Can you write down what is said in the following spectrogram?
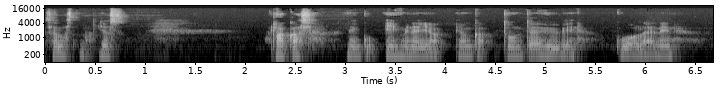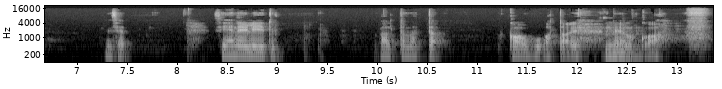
sellaista, jos rakas niin kuin ihminen, jonka tuntee hyvin, kuolee, niin, niin se, siihen ei liity välttämättä kauhua tai mm. pelkoa. Mm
